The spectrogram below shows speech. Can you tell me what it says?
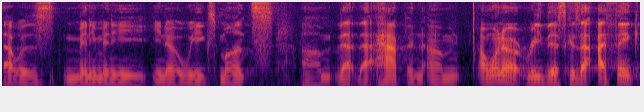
that was many, many, you know, weeks, months um, that that happened. Um, I want to read this because I, I, think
